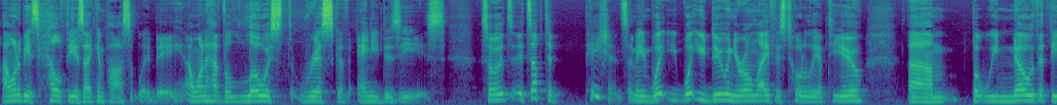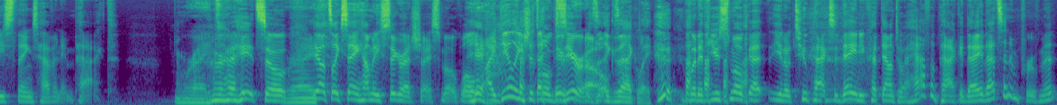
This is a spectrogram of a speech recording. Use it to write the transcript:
I want to be as healthy as I can possibly be. I want to have the lowest risk of any disease. So it's it's up to patients. I mean, what you, what you do in your own life is totally up to you, um, but we know that these things have an impact. Right. Right. So, Right. you know, it's like saying, how many cigarettes should I smoke? Well, ideally, you should smoke zero. exactly. but if you smoke, at, you know, two packs a day and you cut down to a half a pack a day, that's an improvement.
